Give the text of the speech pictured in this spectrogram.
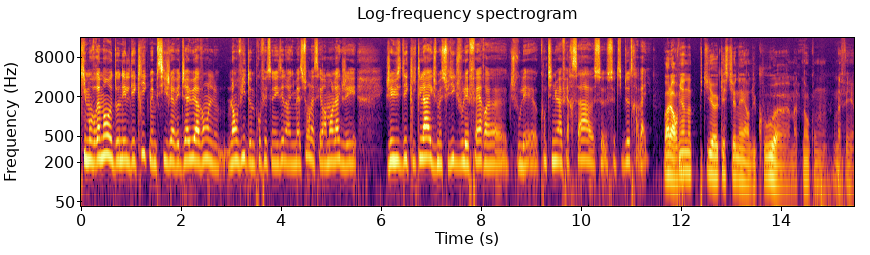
qui m'ont vraiment donné le déclic, même si j'avais déjà eu avant le- l'envie de me professionnaliser dans l'animation. Là, c'est vraiment là que j'ai j'ai eu ce déclic-là et que je me suis dit que je voulais faire, euh, que je voulais euh, continuer à faire ça, euh, ce, ce type de travail. Bon, alors, on revient à notre petit euh, questionnaire. Du coup, euh, maintenant qu'on on a fait.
